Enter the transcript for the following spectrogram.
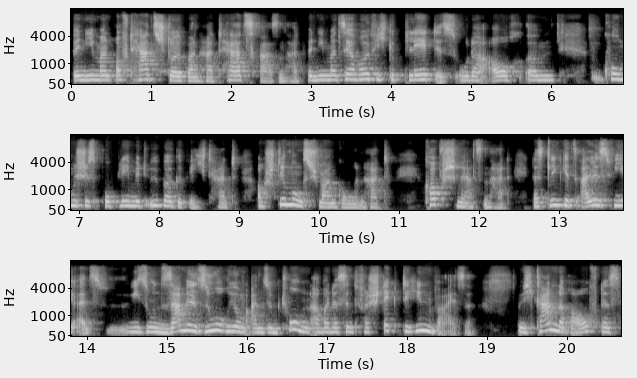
wenn jemand oft Herzstolpern hat, Herzrasen hat, wenn jemand sehr häufig gebläht ist oder auch ähm, komisches Problem mit Übergewicht hat, auch Stimmungsschwankungen hat, Kopfschmerzen hat. Das klingt jetzt alles wie als wie so ein Sammelsurium an Symptomen, aber das sind versteckte Hinweise. Und ich kam darauf, dass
